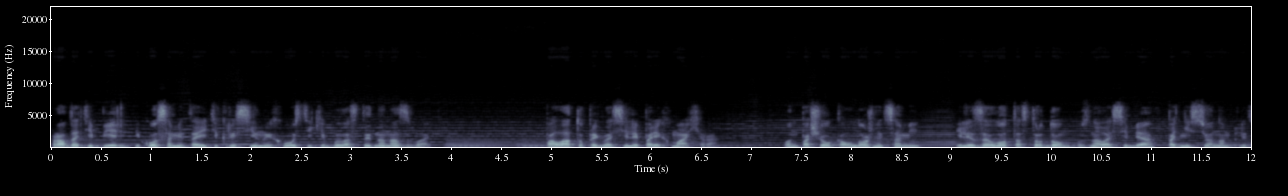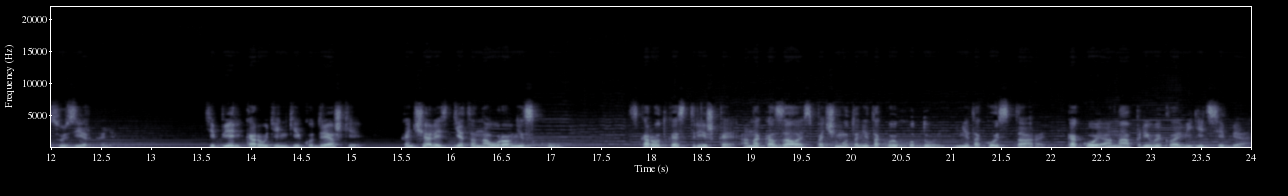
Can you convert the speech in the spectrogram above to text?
Правда теперь и косами-то эти крысиные хвостики было стыдно назвать. В палату пригласили парикмахера. Он пощелкал ножницами и Лизелота с трудом узнала себя в поднесенном к лицу зеркале. Теперь коротенькие кудряшки кончались где-то на уровне скул. С короткой стрижкой она казалась почему-то не такой худой и не такой старой, какой она привыкла видеть себя.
